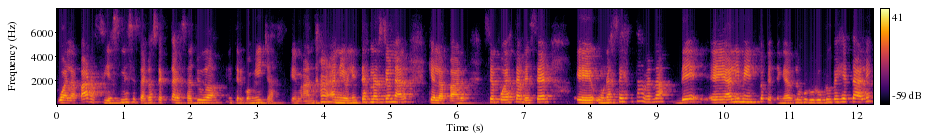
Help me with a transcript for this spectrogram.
o a la par, si es necesario aceptar esa ayuda, entre comillas, que manda a nivel internacional, que a la par se pueda establecer eh, una cesta, ¿verdad?, de eh, alimentos que tenga los grupos vegetales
